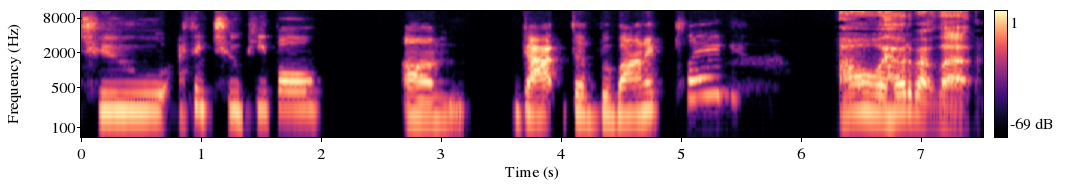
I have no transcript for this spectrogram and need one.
two i think two people um got the bubonic plague Oh, I heard about that.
